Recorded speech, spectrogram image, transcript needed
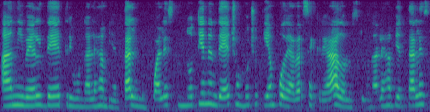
a nivel de tribunales ambientales, los cuales no tienen de hecho mucho tiempo de haberse creado. Los tribunales ambientales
